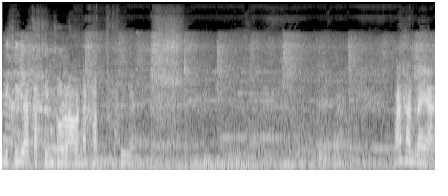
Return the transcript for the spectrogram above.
นี่คือยอดกระถินของเรานะครับเพื่อนเดี๋ยวมามาทำอะไรอะ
